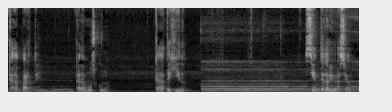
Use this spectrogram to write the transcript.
cada parte, cada músculo, cada tejido. Siente la vibración.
